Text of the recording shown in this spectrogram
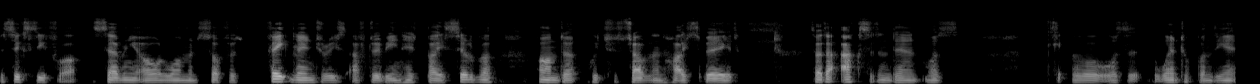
The 67 year old woman suffered fatal injuries after being hit by a silver Honda which was travelling high speed. So that accident then was was it went up on the,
